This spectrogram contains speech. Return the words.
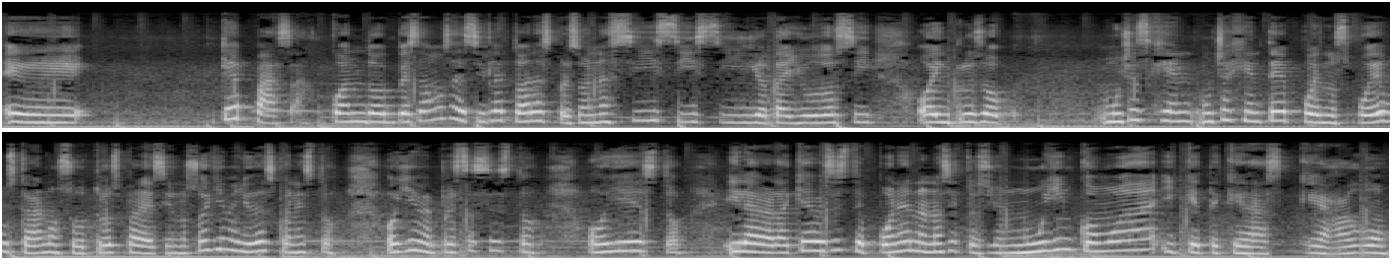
Eh, ¿Qué pasa? Cuando empezamos a decirle a todas las personas, sí, sí, sí, yo te ayudo, sí, o incluso muchas mucha gente pues nos puede buscar a nosotros para decirnos, oye, me ayudas con esto, oye, me prestas esto, oye esto. Y la verdad que a veces te ponen en una situación muy incómoda y que te quedas, ¿qué hago?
